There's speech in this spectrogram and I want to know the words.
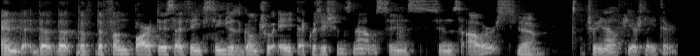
And the, the, the, the fun part is, I think Sinch has gone through eight acquisitions now since since ours Yeah. three and a half years later.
